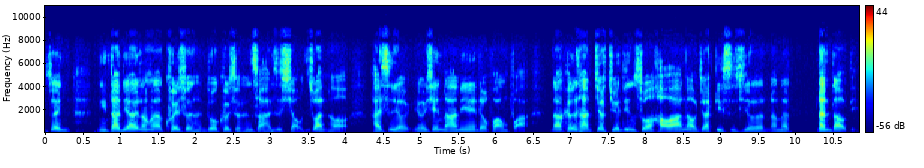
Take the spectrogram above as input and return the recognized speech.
所以你到底要让它亏损很多，亏损很少，还是小赚哈？还是有有一些拿捏的方法。那可是他就决定说，好啊，那我就要第四季就让它烂到底。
